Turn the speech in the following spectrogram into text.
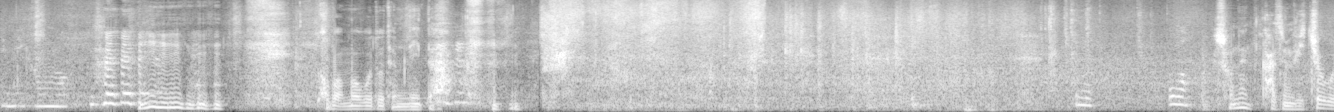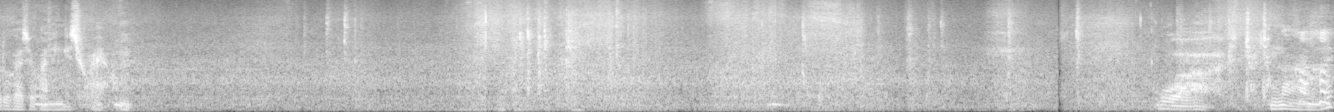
괜히 겁먹. 겁 안 먹어도 됩니다. 우와. 손은 가슴 위쪽으로 가져가는 게 좋아요. 음. 우와, 자, 장난 아닌데?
